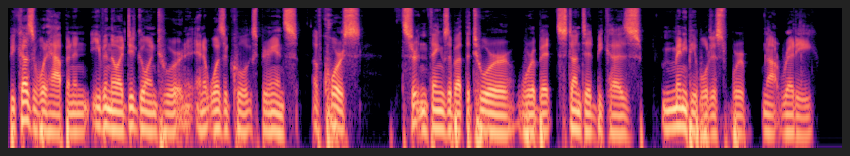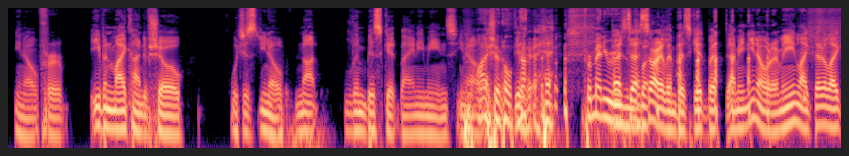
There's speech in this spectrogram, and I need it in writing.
because of what happened, and even though I did go on tour and it was a cool experience, of course, certain things about the tour were a bit stunted because many people just were not ready, you know, for even my kind of show, which is, you know, not Limp Bizkit by any means, you know. I should hope not. For many but, reasons. uh, but sorry, Limp Bizkit, but I mean, you know what I mean? Like they're like,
